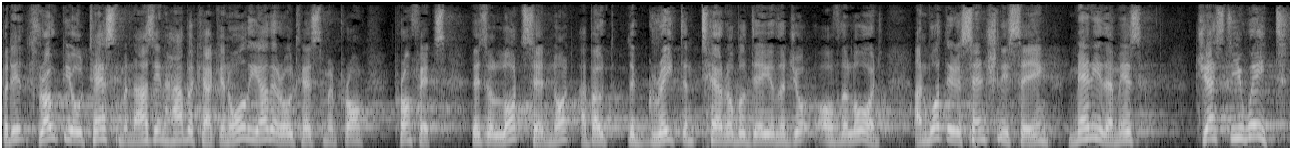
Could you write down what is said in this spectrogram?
But it, throughout the Old Testament, as in Habakkuk and all the other Old Testament pro- prophets, there's a lot said not about the great and terrible day of the, jo- of the Lord. And what they're essentially saying, many of them, is just you wait.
